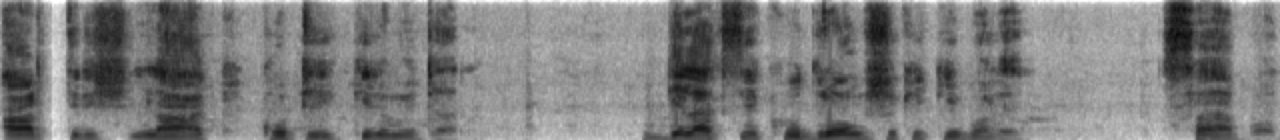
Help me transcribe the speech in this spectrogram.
আটত্রিশ লাখ কোটি কিলোমিটার। গ্যালাক্সি ক্ষুদ্র অংশকে কি বলে? ছায়াপথ।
